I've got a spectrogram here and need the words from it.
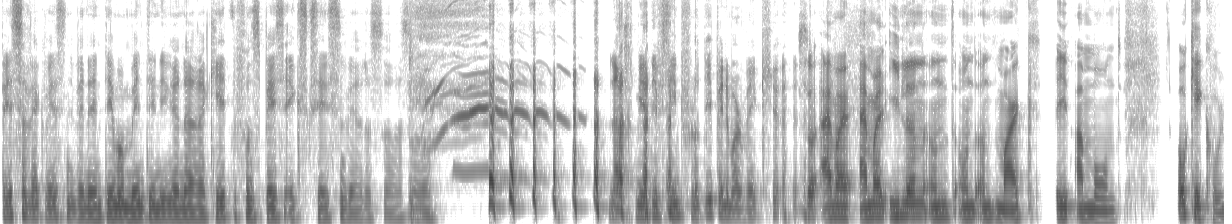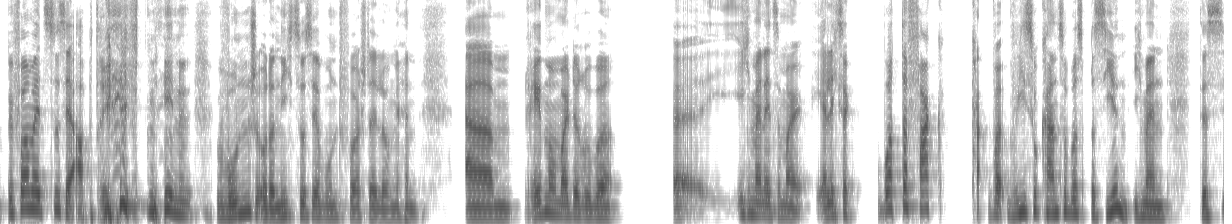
Besser wäre gewesen, wenn er in dem Moment in irgendeiner Rakete von SpaceX gesessen wäre oder so. so. Nach mir die Sintflut, ich bin mal weg. So einmal, einmal Elon und, und, und Mark i- am Mond. Okay, cool. Bevor wir jetzt zu sehr abdriften in Wunsch- oder nicht so sehr Wunschvorstellungen, ähm, reden wir mal darüber. Äh, ich meine jetzt einmal, ehrlich gesagt, what the fuck? Wieso kann sowas passieren? Ich meine, das,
